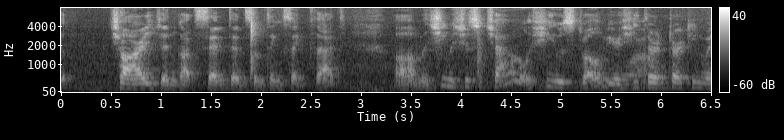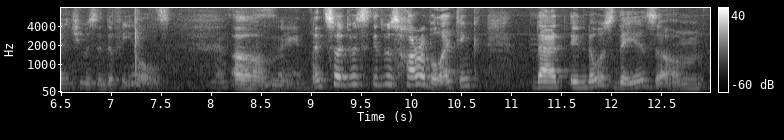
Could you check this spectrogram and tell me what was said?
charged and got sentenced and things like that. Um, and she was just a child. She was 12 years. Wow. She turned 13 when she was in the fields. That's Um, insane. and so it was it was horrible. I think that in those days, um,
